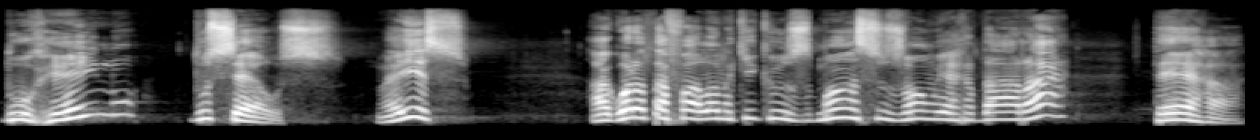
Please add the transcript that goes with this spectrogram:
do reino dos céus, não é isso? Agora está falando aqui que os mansos vão herdar a terra.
